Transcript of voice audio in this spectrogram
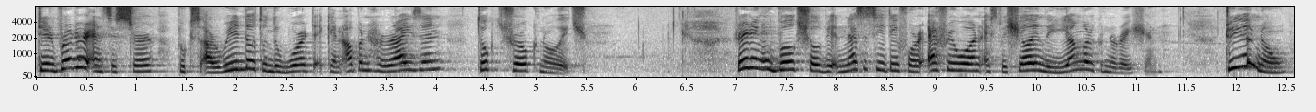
Dear brother and sister, books are window to the world that can open horizon to through knowledge. Reading books should be a necessity for everyone, especially in the younger generation. Do you know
